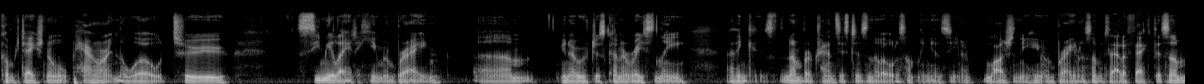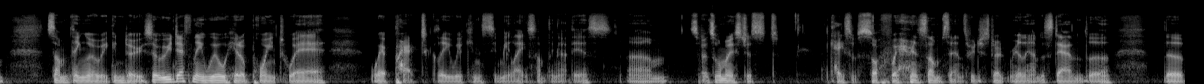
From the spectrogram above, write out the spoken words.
computational power in the world to simulate a human brain. Um, you know, we've just kind of recently, I think it's the number of transistors in the world or something is, you know, larger than the human brain or something to that effect. There's some something where we can do. So we definitely will hit a point where where practically we can simulate something like this. Um, so it's almost just a case of software in some sense. We just don't really understand the the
